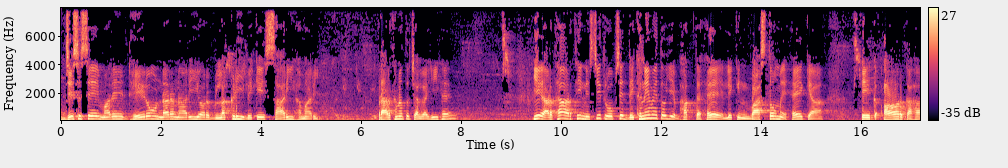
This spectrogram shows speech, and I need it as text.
जिससे मरे ढेरों नर नारी और लकड़ी बिके सारी हमारी। प्रार्थना तो चल रही है। ये अर्थार्थी निश्चित रूप से दिखने में तो ये भक्त है, लेकिन वास्तव में है क्या? एक और कहा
